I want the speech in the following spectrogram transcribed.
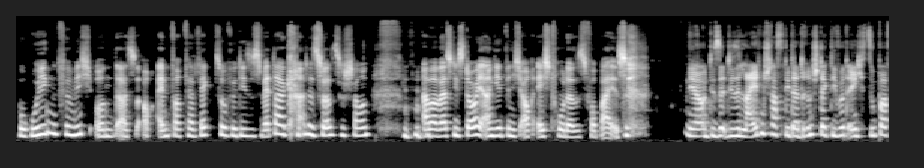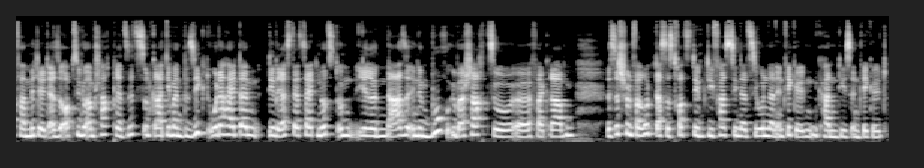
beruhigend für mich und das auch einfach perfekt so für dieses Wetter gerade so zu schauen. Aber was die Story angeht, bin ich auch echt froh, dass es vorbei ist. Ja, und diese, diese Leidenschaft, die da drin steckt, die wird eigentlich super vermittelt. Also ob sie nur am Schachbrett sitzt und gerade jemand besiegt oder halt dann den Rest der Zeit nutzt, um ihre Nase in einem Buch über Schach zu äh, vergraben. Es ist schon verrückt, dass es trotzdem die Faszination dann entwickeln kann, die es entwickelt.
